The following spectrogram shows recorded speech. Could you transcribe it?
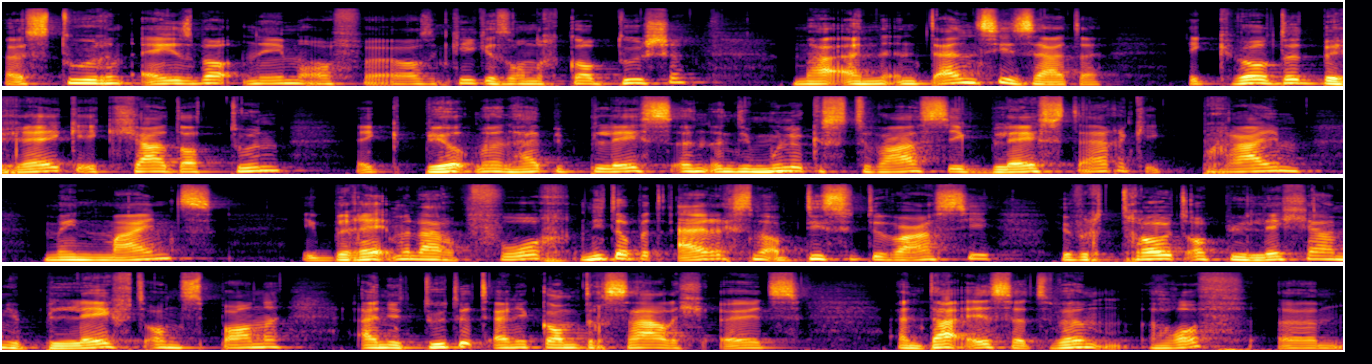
uh, stoer een ijsbad nemen of uh, als een kieken zonder kop douchen, maar een intentie zetten. Ik wil dit bereiken, ik ga dat doen. Ik beeld me een happy place in, in die moeilijke situatie. Ik blijf sterk, ik prime mijn mind. Ik bereid me daarop voor. Niet op het ergste, maar op die situatie. Je vertrouwt op je lichaam, je blijft ontspannen en je doet het en je komt er zalig uit. En dat is het. Wim Hof. Um,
